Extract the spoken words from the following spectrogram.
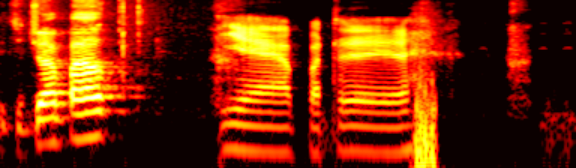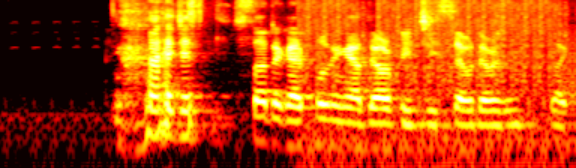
Did you jump out? Yeah, but uh, I just saw the guy pulling out the RPG, so there was like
